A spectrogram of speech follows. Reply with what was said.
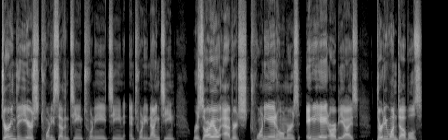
During the years 2017, 2018, and 2019, Rosario averaged 28 homers, 88 RBIs, 31 doubles,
